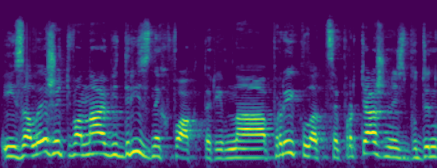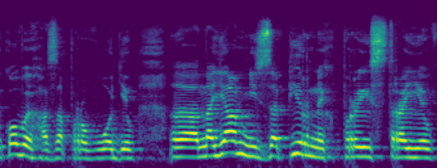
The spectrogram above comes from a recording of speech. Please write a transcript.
І залежить вона від різних факторів. Наприклад, це протяжність будинкових газопроводів, е, наявність запірних пристроїв, е,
